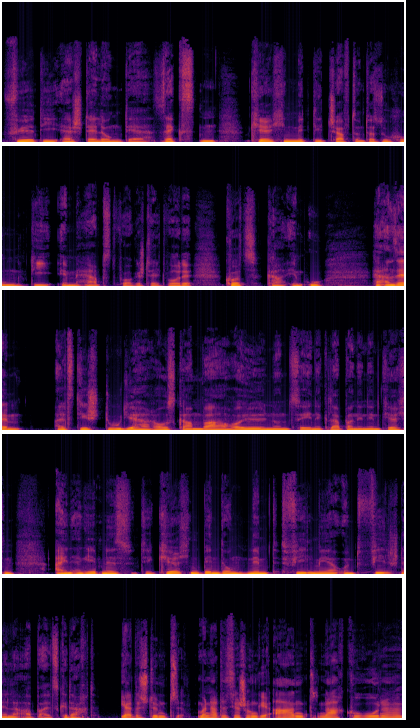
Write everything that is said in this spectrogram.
für die Erstellung der sechsten Kirchenmitgliedschaftsuntersuchung, die im Herbst vorgestellt wurde, kurz KMU. Herr Anselm, als die Studie herauskam, war Heulen und Zähneklappern in den Kirchen ein Ergebnis, die Kirchenbindung nimmt viel mehr und viel schneller ab als gedacht. Ja, das stimmt. Man hat es ja schon geahnt, nach Corona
